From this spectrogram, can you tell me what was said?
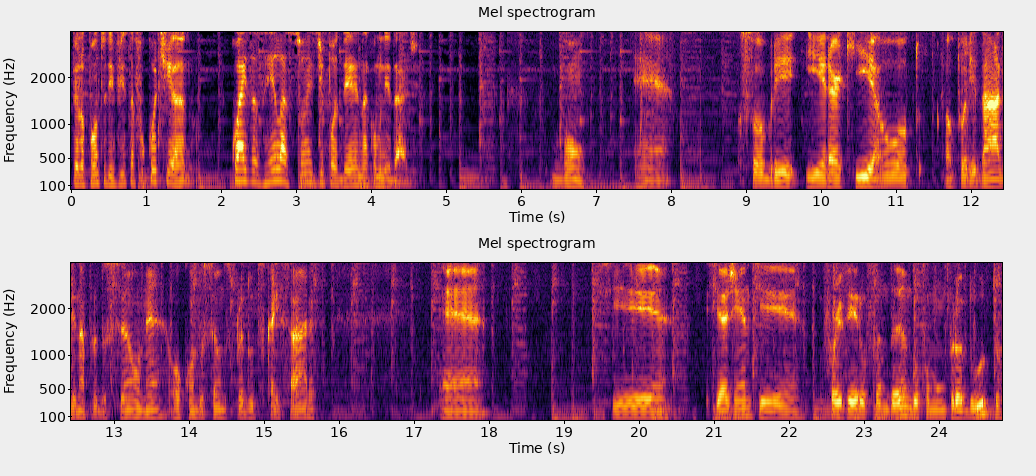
pelo ponto de vista Foucaultiano, quais as relações de poder na comunidade? Bom, é, sobre hierarquia ou autoridade na produção, né, ou condução dos produtos caiçaras, é, se, se a gente for ver o fandango como um produto,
